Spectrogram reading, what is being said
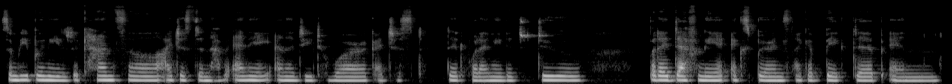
some people needed to cancel. I just didn't have any energy to work. I just did what I needed to do. But I definitely experienced like a big dip in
